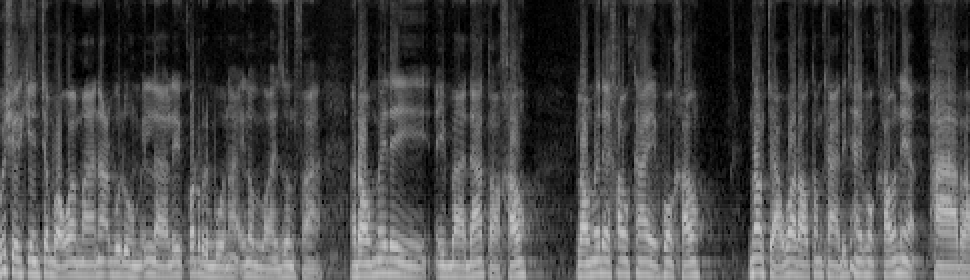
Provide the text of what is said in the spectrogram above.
มุชริกินจะบอกว่ามานะบุรุมอิลลาลิกอริบูนาอิลลลอฮิซุนฟาเราไม่ได้อิบาดาต่อเขา เราไม่ได้เข้าใกล้พวกเขา นอกจากว่าเราต้องการที่จะให้พวกเขาเนี่ยพาเรา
